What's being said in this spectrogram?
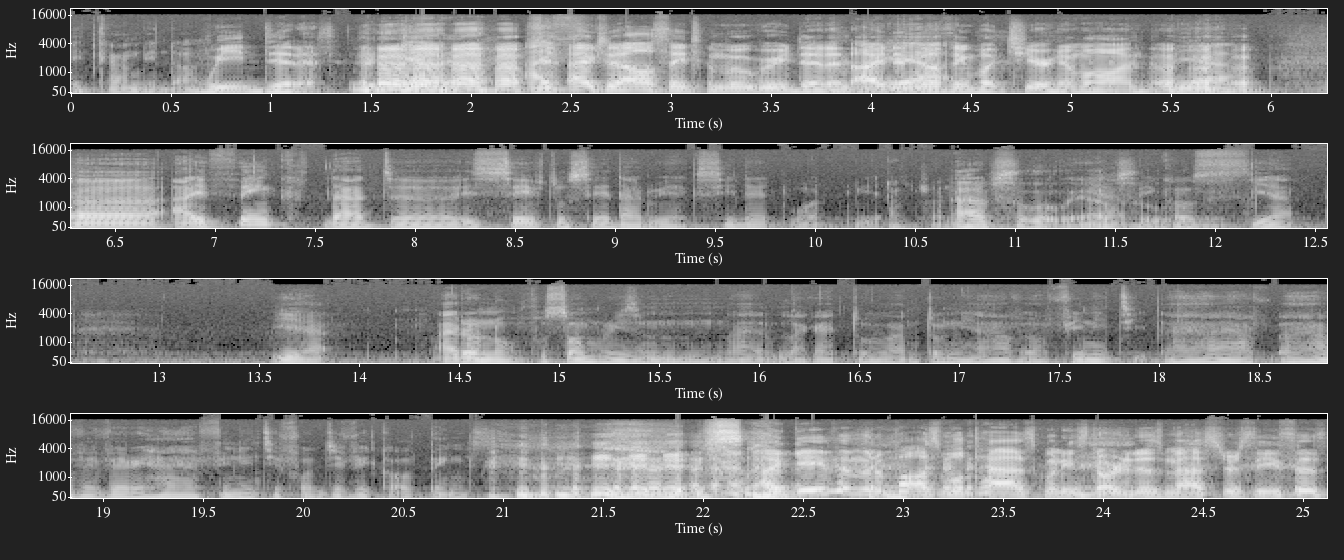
it can be done We did it. Yeah, I- Actually, I'll say Tamugri did it. I did Yeah. nothing but cheer him on. yeah, uh, I think that uh, it's safe to say that we exceeded what we actually. absolutely, yeah, absolutely. because yeah, yeah, I don't know for some reason. I, like I told Anthony, I have affinity. I have I have a very high affinity for difficult things. I gave him an impossible task when he started his master's thesis,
